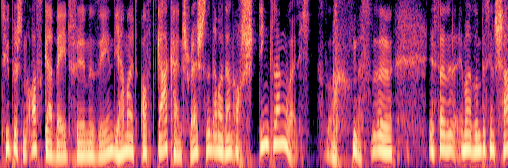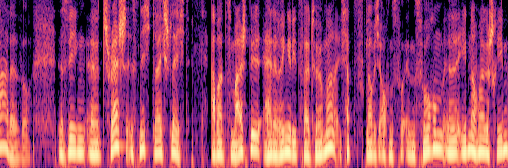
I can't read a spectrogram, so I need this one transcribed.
typischen Oscar-Bait-Filme sehen, die haben halt oft gar keinen Trash, sind aber dann auch stinklangweilig. So, das äh, ist dann immer so ein bisschen schade. So. Deswegen, äh, Trash ist nicht gleich schlecht. Aber zum Beispiel Herr der Ringe, die zwei Türme, ich habe das, glaube ich, auch ins, ins Forum äh, eben nochmal geschrieben.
